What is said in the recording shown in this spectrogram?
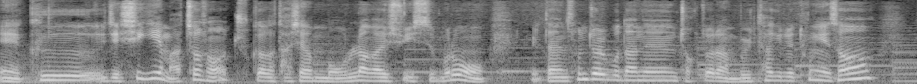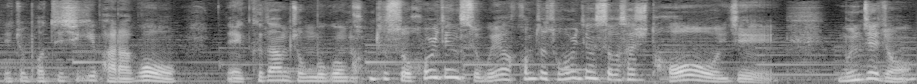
예, 그 이제 시기에 맞춰서 주가가 다시 한번 올라갈 수 있으므로 일단 손절보다는 적절한 물타기를 통해서 예, 좀 버티시기 바라고 네, 그 다음 종목은 컴투스 홀딩스고요. 컴투스 홀딩스가 사실 더 이제 문제죠.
